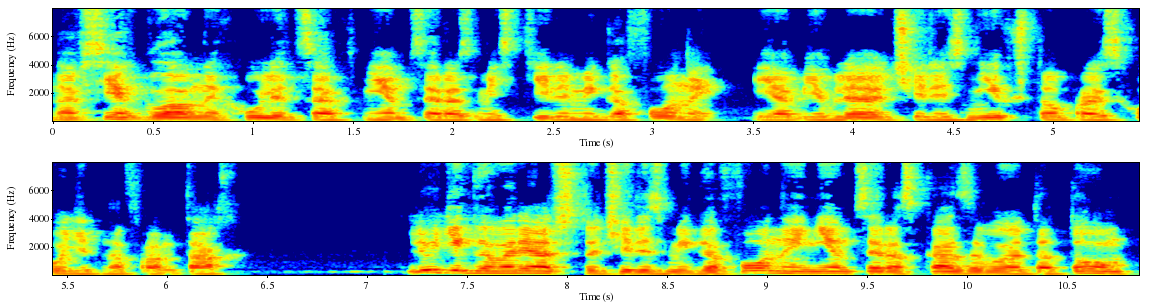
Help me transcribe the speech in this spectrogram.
На всех главных улицах немцы разместили мегафоны и объявляют через них, что происходит на фронтах. Люди говорят, что через мегафоны немцы рассказывают о том,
